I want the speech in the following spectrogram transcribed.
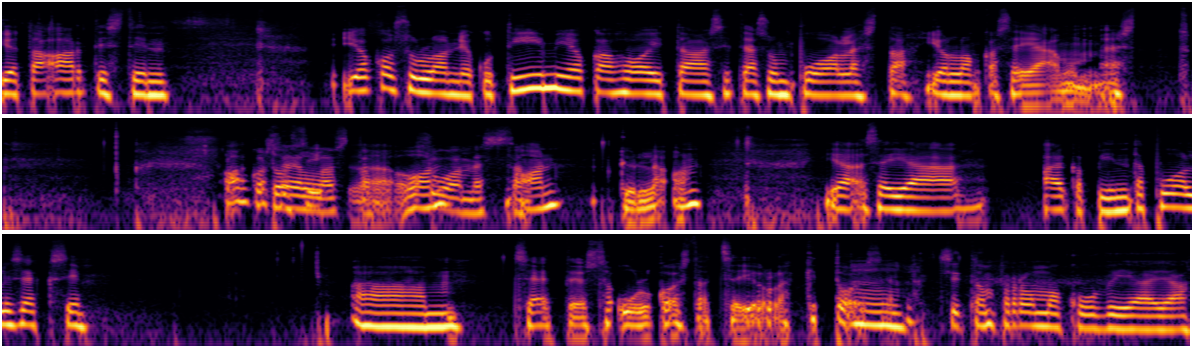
jota artistin joko sulla on joku tiimi, joka hoitaa sitä sun puolesta, jolloin se jää mun mielestä Onko tosi- sellaista on, Suomessa? On, kyllä on. Ja se jää aika pintapuoliseksi. Um, se, että jos sä ulkoistat se jollekin toiselle. Mm. Sitten on promokuvia ja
